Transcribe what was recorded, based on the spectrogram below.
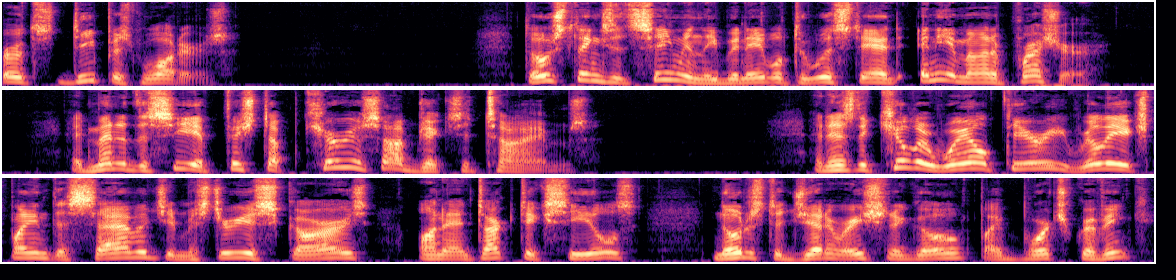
Earth's deepest waters. Those things had seemingly been able to withstand any amount of pressure, and men of the sea have fished up curious objects at times. And has the killer whale theory really explained the savage and mysterious scars on Antarctic seals noticed a generation ago by Borchgrevink?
